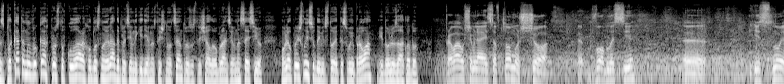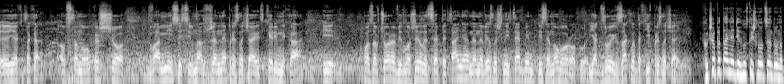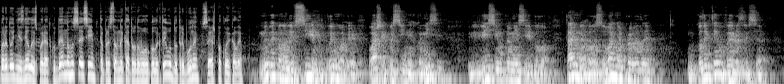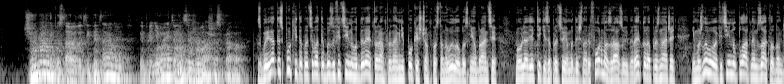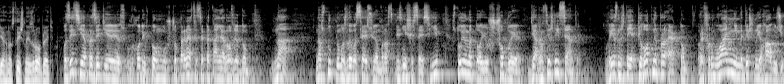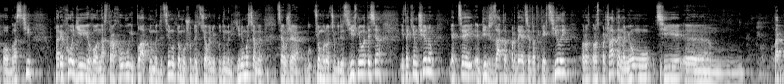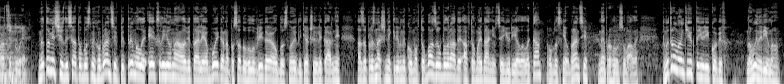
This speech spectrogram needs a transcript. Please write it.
З плакатами в руках просто в кулуарах обласної ради працівники діагностичного центру зустрічали обранців на сесію. Мовляв, прийшли сюди відстояти свої права і долю закладу. Права ущемляються в тому, що е, в області е, існує як така обстановка, що два місяці в нас вже не призначають керівника, і позавчора відложили це питання на невизначений термін після нового року. Як в других закладах їх призначають. Хоча питання діагностичного центру напередодні зняли з порядку денного сесії, та представника трудового колективу до трибуни все ж покликали. Ми виконали всі вимоги ваших постійних комісій. Вісім комісій було. Тайне голосування провели. Колектив виразився. Чому не поставили ті питання, не приймаєте, ну це вже ваша справа. Зберігати спокій та працювати без офіційного директора, принаймні поки що, постановили обласні обранці. Мовляв, як тільки запрацює медична реформа, зразу і директора призначать, і, можливо, офіційно платним закладом діагностичний зроблять. Позиція президії виходить в тому, що перенести це питання розглядом на наступну можливо сесію або на пізніші сесії з тою метою, щоб діагностичний центр визначити як пілотним проектом в реформуванні медичної галузі області. Переході його на страхову і платну медицину, тому що без цього нікуди ми не дінемося. Ми це вже в цьому році буде здійснюватися. І таким чином, як цей більш заклад передається до таких цілей, роз- розпочати на ньому ці ем, так процедури. Натомість 60 обласних обранців підтримали екс-регіонала Віталія Бойка на посаду головлікаря обласної дитячої лікарні. А за призначення керівником автобази облради автомайданівця Юрія Лелека обласні обранці не проголосували. Дмитро Леонтіюк та Юрій Кобів. Новини Рівного.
